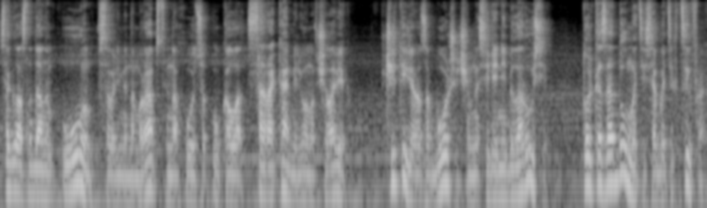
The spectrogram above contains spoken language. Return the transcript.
Согласно данным ООН, в современном рабстве находится около 40 миллионов человек, в 4 раза больше, чем население Беларуси. Только задумайтесь об этих цифрах.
